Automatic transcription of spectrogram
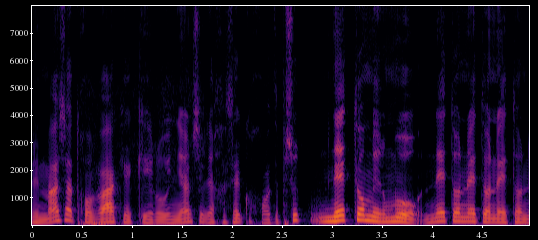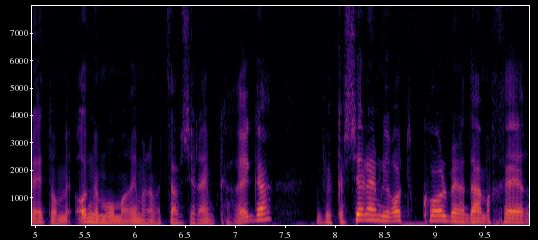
ומה שאת חווה ככאילו עניין של יחסי כוחות, זה פשוט נטו מרמור, נטו, נטו, נטו, נטו, מאוד ממורמרים על המצב שלהם כרגע, וקשה להם לראות כל בן אדם אחר,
